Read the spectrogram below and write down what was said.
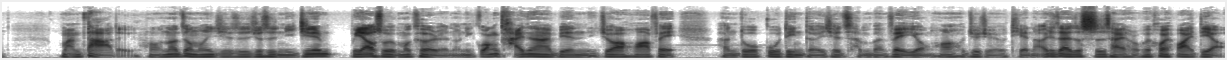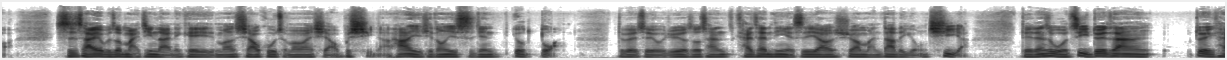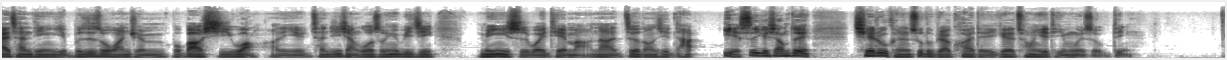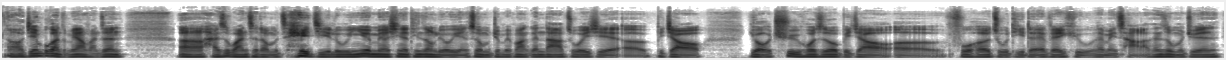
蛮大的哦，那这种东西其实就是你今天不要说有没有客人了，你光开在那边，你就要花费很多固定的一些成本费用啊，我就觉得天哪！而且在这食材会会坏掉啊，食材又不是买进来你可以什么销库存慢慢销，不行啊，它有些东西时间又短，对不对？所以我觉得有时候餐开餐厅也是要需要蛮大的勇气啊，对。但是我自己对这样对开餐厅也不是说完全不抱希望啊，也曾经想过说，因为毕竟。民以食为天嘛，那这个东西它也是一个相对切入可能速度比较快的一个创业题目也说不定。然后今天不管怎么样，反正呃还是完成了我们这一集录音，因为没有新的听众留言，所以我们就没办法跟大家做一些呃比较有趣或者说比较呃符合主题的 FAQ，那没差了。但是我们觉得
